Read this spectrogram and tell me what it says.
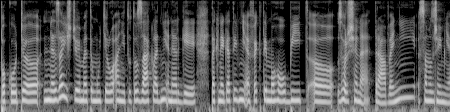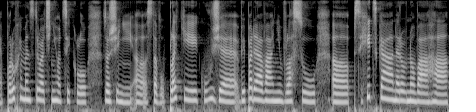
Pokud eh, nezajišťujeme tomu tělu ani tuto základní energii, tak negativní efekty mohou být uh, zhoršené trávení, samozřejmě poruchy menstruačního cyklu, zhoršení uh, stavu pleti, kůže, vypadávání vlasů, psychická nerovnováha,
